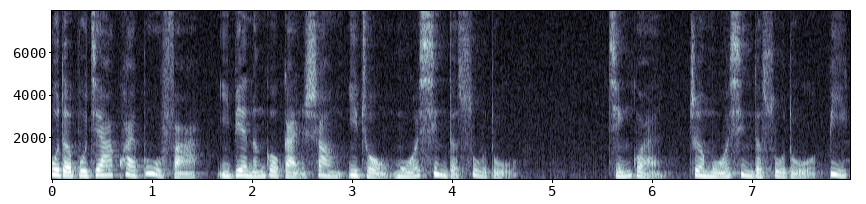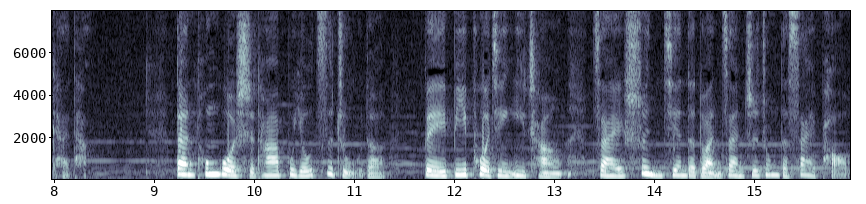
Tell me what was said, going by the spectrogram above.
不得不加快步伐，以便能够赶上一种魔性的速度。尽管。这魔性的速度避开他，但通过使他不由自主的被逼迫进一场在瞬间的短暂之中的赛跑，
